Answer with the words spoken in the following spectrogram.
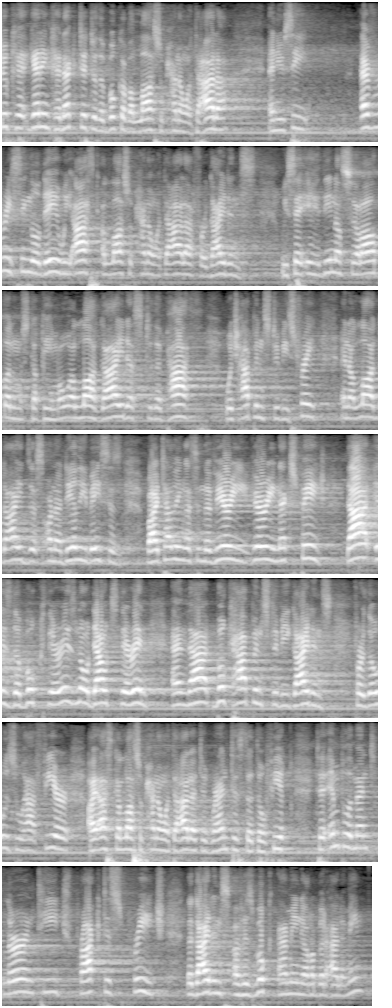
to getting connected to the book of Allah subhanahu wa ta'ala. And you see, every single day we ask Allah subhanahu wa ta'ala for guidance. We say, Ihdina sirat al mustaqim. Oh Allah, guide us to the path which happens to be straight. And Allah guides us on a daily basis by telling us in the very, very next page, that is the book, there is no doubts therein. And that book happens to be guidance for those who have fear. I ask Allah subhanahu wa ta'ala to grant us the tawfiq to implement, learn, teach, practice, preach the guidance of His book. Ameen ya Rabbil Alameen.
